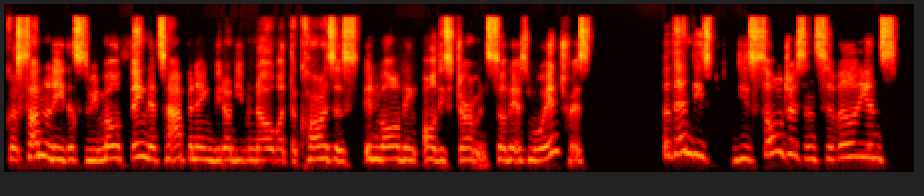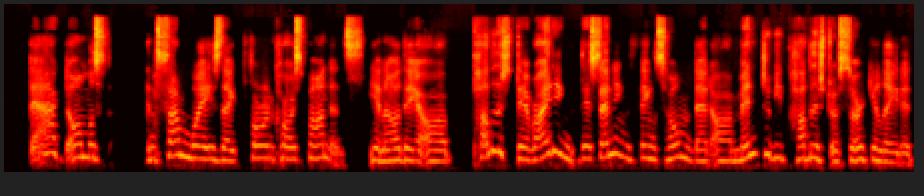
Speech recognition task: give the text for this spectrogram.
because suddenly this remote thing that's happening. We don't even know what the cause is involving all these Germans. So there's more interest. But then these these soldiers and civilians, they act almost in some ways like foreign correspondents. You know, they are published, they're writing, they're sending things home that are meant to be published or circulated.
